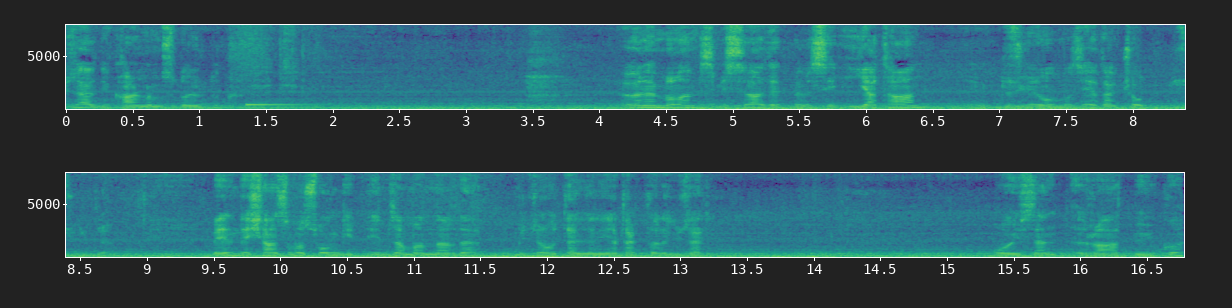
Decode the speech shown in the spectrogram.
güzeldi. Karnımızı doyurduk. Evet. Önemli olan bizim istirahat etmemiz. Yatağın e, düzgün olması. Yatak çok düzgündü. Benim de şansıma son gittiğim zamanlarda bütün otellerin yatakları güzel. O yüzden rahat bir uyku,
